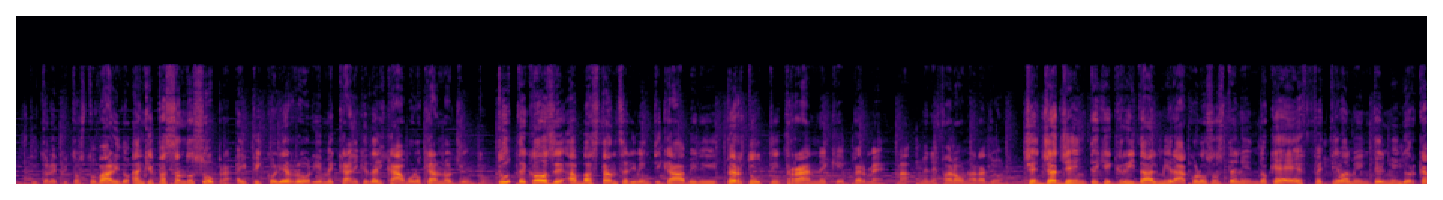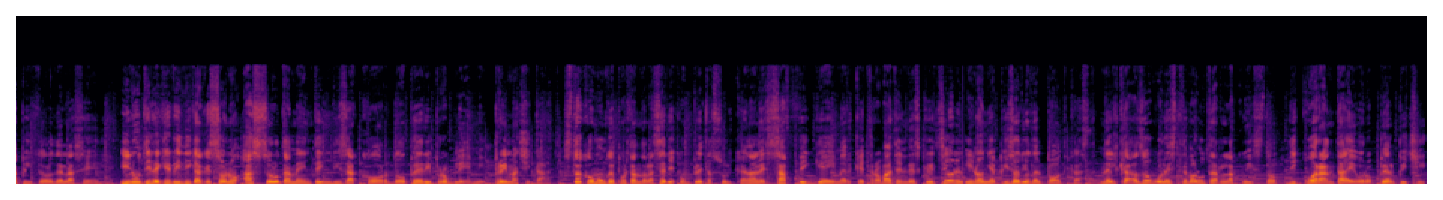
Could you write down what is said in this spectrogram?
il titolo è piuttosto valido, anche passando sopra ai piccoli errori e meccaniche del cavolo che hanno aggiunto. Tutte cose abbastanza dimenticabili per tutti tranne che per me, ma me ne farò una ragione. C'è già gente che grida al miracolo sostenendo che è effettivamente il miglior capitolo della serie. Inutile che vi dica che sono assolutamente in disaccordo per i problemi prima citati. Sto comunque portando la serie completa sul canale Sapphic Gamer che trovate in descrizione in ogni episodio del podcast, nel caso voleste valutare l'acquisto di 40 euro per PC,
